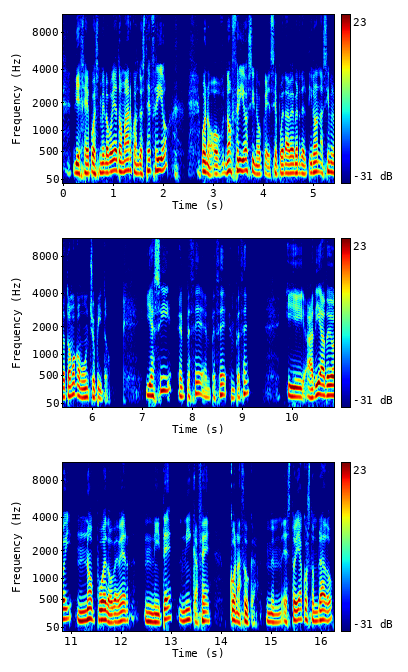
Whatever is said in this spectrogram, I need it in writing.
dije, pues me lo voy a tomar cuando esté frío, bueno, no frío, sino que se pueda beber del tirón, así me lo tomo como un chupito. Y así empecé, empecé, empecé. Y a día de hoy no puedo beber ni té ni café con azúcar. Estoy acostumbrado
